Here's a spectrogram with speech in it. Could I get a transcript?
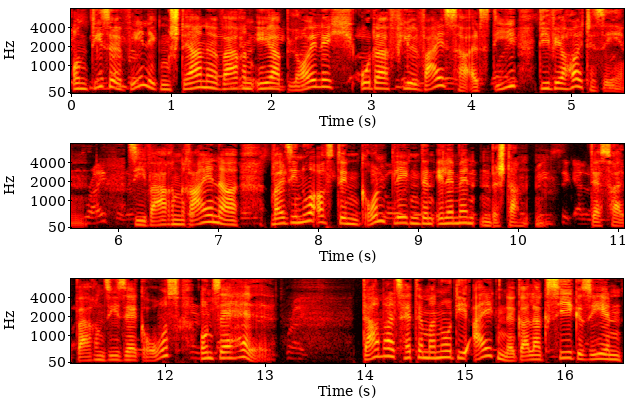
Und diese wenigen Sterne waren eher bläulich oder viel weißer als die, die wir heute sehen. Sie waren reiner, weil sie nur aus den grundlegenden Elementen bestanden. Deshalb waren sie sehr groß und sehr hell. Damals hätte man nur die eigene Galaxie gesehen,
